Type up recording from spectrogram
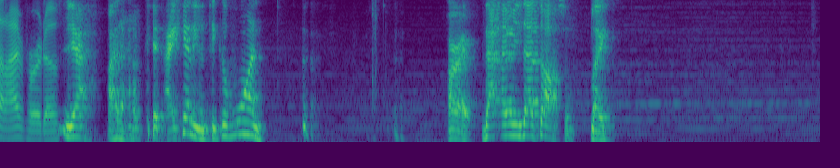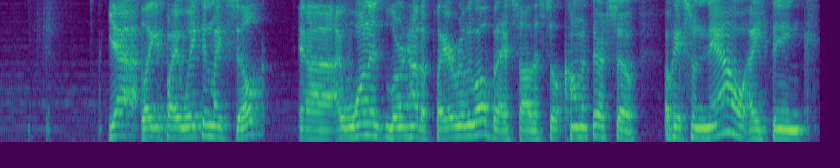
That I've heard of. Yeah, I don't. I can't even think of one. All right, that I mean that's awesome. Like, yeah, like if I awaken my silk, uh, I want to learn how to play her really well, but I saw the silk comment there. So okay, so now I think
